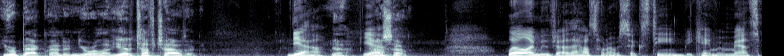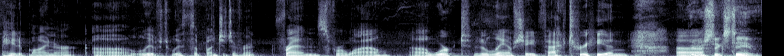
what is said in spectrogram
your background and your life. You had a tough childhood. Yeah. Yeah. Yeah. How so? Well, I moved out of the house when I was 16, became an emancipated minor, uh, lived with a bunch of different friends for a while, uh, worked at a lampshade factory and uh, When you're 16.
